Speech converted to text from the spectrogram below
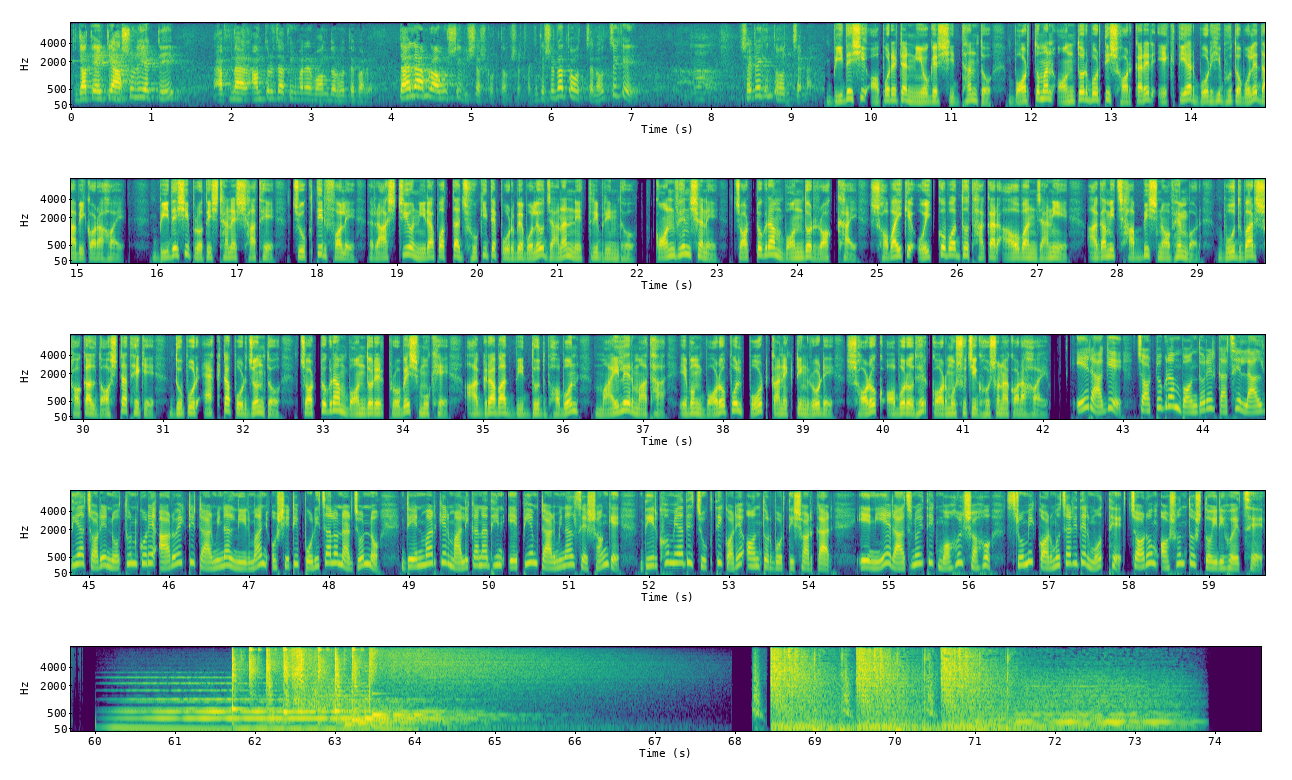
যাতে এটি আসলেই একটি আপনার আন্তর্জাতিক মানের বন্দর হতে পারে। তাহলে আমরা অবশ্যই বিশ্বাস করতাম সেটা। কিন্তু সেটা তো হচ্ছে না। হচ্ছে কি? সেটা কিন্তু হচ্ছে না। বিদেশি অপারেটর নিয়োগের সিদ্ধান্ত বর্তমান অন্তর্বর্তী সরকারের এখতিয়ার বর্হিভূত বলে দাবি করা হয়। বিদেশি প্রতিষ্ঠানের সাথে চুক্তির ফলে রাষ্ট্রীয় নিরাপত্তা ঝুঁকিতে পড়বে বলেও জানান নেতৃবৃন্দ। কনভেনশনে চট্টগ্রাম বন্দর রক্ষায় সবাইকে ঐক্যবদ্ধ থাকার আহ্বান জানিয়ে আগামী ২৬ নভেম্বর বুধবার সকাল দশটা থেকে দুপুর একটা পর্যন্ত চট্টগ্রাম বন্দরের প্রবেশ মুখে আগ্রাবাদ বিদ্যুৎ ভবন, মাইলের মাথা এবং বড়পোল পোর্ট কানেক্টিং রোডে সড়ক অবরোধের কর্মসূচি ঘোষণা করা হয়। এর আগে চট্টগ্রাম বন্দরের কাছে লালদিয়া চরে নতুন করে আরও একটি টার্মিনাল নির্মাণ ও সেটি পরিচালনার জন্য ডেনমার্কের মালিকানাধীন এপিএম টার্মিনালসের সঙ্গে দীর্ঘমেয়াদী চুক্তি করে অন্তর্বর্তী সরকার। এ নিয়ে রাজনৈতিক মহলসহ শ্রমিক কর্মচারীদের মধ্যে চরম অসন্তোষ তৈরি হয়েছে।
